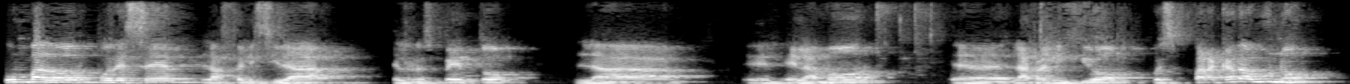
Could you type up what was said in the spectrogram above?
un valor puede ser la felicidad, el respeto, la, el, amor, eh, la religión. Pues para cada uno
